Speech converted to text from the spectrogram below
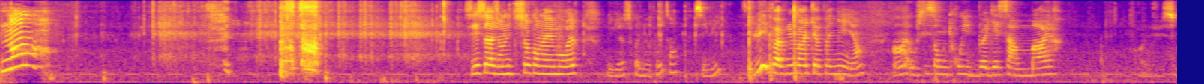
Non C'est ça, j'en étais sûr qu'on allait mourir. Les gars, c'est pas de ma faute, hein. C'est lui. C'est lui, il est pas venu m'accompagner, hein. hein. Ou si son micro, il buguait sa mère. Son.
